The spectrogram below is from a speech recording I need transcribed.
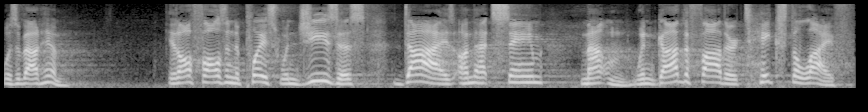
was about him. It all falls into place when Jesus dies on that same mountain, when God the Father takes the life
